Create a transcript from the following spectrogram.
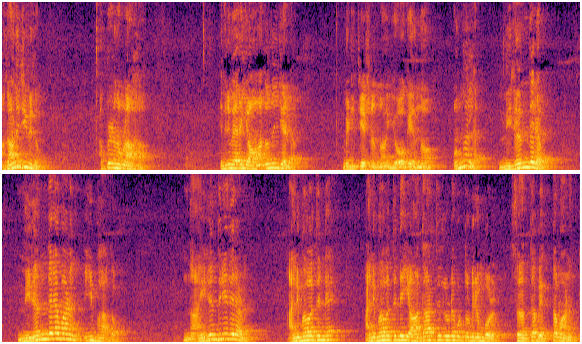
അതാണ് ജീവിതം. അപ്പോഴാണ് നമ്മൾ ആഹാ ഇതിന് വേറെ യാതൊന്നും ചെയ്യണ്ട. മെഡിറ്റേഷൻ എന്നോ യോഗ എന്നോ ഒന്നുമല്ല. നിരന്തരം നിരന്തരമാണ് ഈ ഭാഗം. നൈരന്തര്യതയിലാണ് അനുഭവത്തിന്റെ അനുഭവത്തിന്റെ യാഥാർത്ഥ്യത്തിലൂടെ തുടരുമ്പോൾ ശ്രദ്ധ വ്യക്തമാണ്.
